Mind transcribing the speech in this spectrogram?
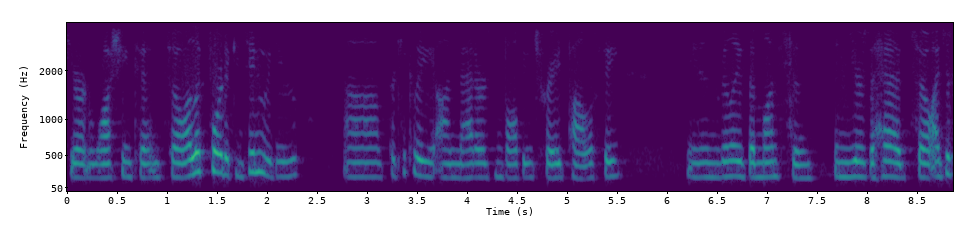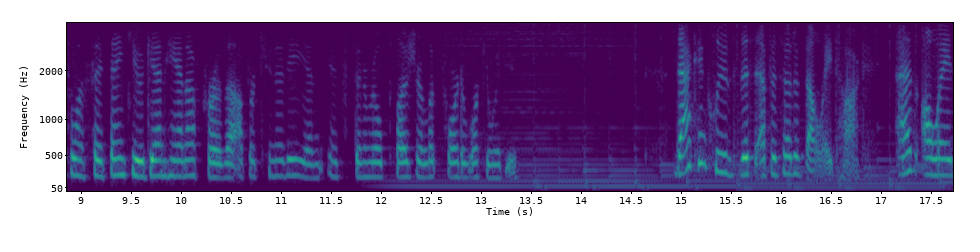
here in Washington. So I look forward to continuing with you, uh, particularly on matters involving trade policy in really the months and, and, years ahead. So I just want to say thank you again, Hannah, for the opportunity, and it's been a real pleasure. Look forward to working with you. That concludes this episode of Beltway Talk. As always,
